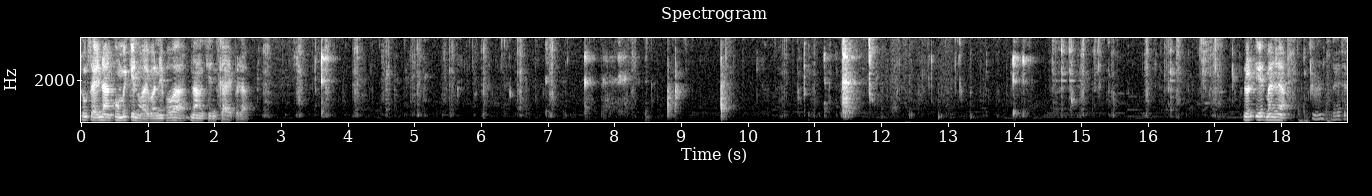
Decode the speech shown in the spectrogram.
สงสัยนางคงไม่กินหอยวันนี้เพราะว่านางกินไก่ไปแล้ว เล่นอีทไหมเนี่ยได้จ้ะ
